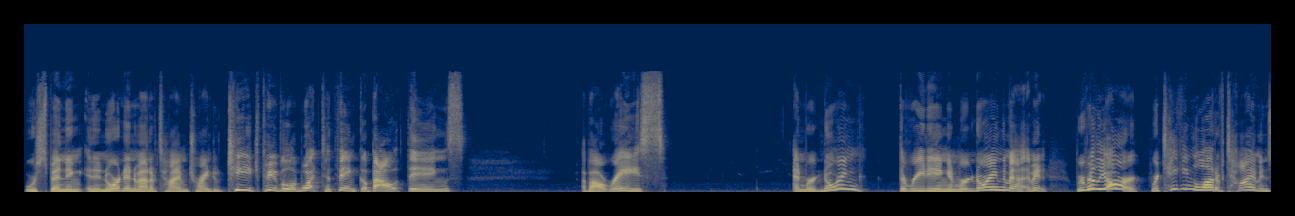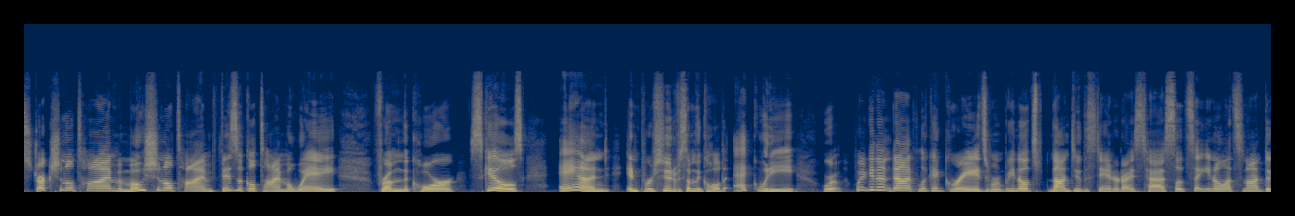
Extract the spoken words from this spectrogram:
We're spending an inordinate amount of time trying to teach people what to think about things, about race, and we're ignoring the reading and we're ignoring the math. I mean, we really are. We're taking a lot of time, instructional time, emotional time, physical time away from the core skills. And in pursuit of something called equity, we're, we're going to not look at grades. We're, you know, let's not do the standardized tests. Let's say, you know, let's not. Do,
